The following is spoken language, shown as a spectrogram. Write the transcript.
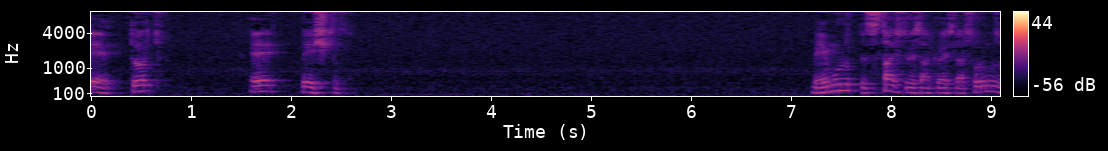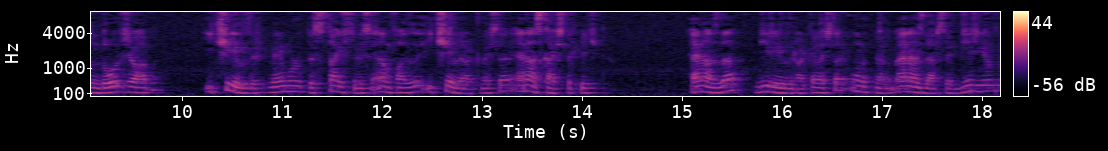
D 4 E 5 yıl. Memurlukta staj süresi arkadaşlar sorumuzun doğru cevabı 2 yıldır. Memurlukta staj süresi en fazla 2 yıldır arkadaşlar. En az kaçtır peki? En az da 1 yıldır arkadaşlar. Unutmayalım. En az derse 1 yıl,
